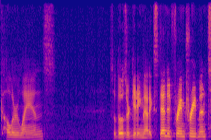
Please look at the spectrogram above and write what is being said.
color lands so those are getting that extended frame treatment.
